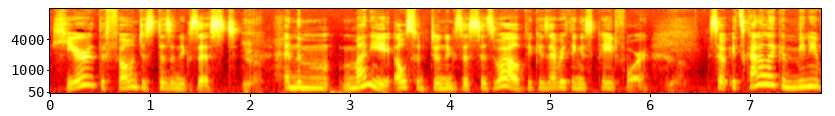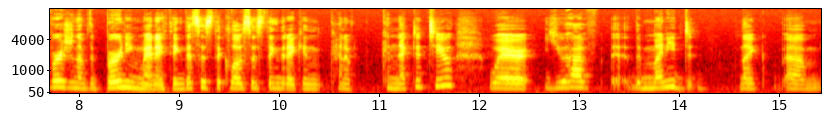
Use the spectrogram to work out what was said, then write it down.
Here the phone just doesn't exist. Yeah. And the money also don't exist as well because everything is paid for. Yeah. So it's kind of like a mini version of the burning man i think. This is the closest thing that i can kind of connect it to where you have uh, the money d- like um,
